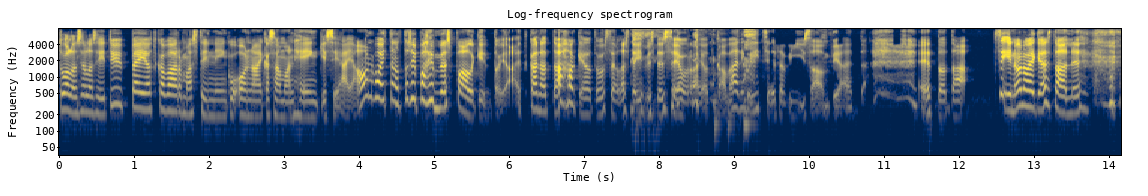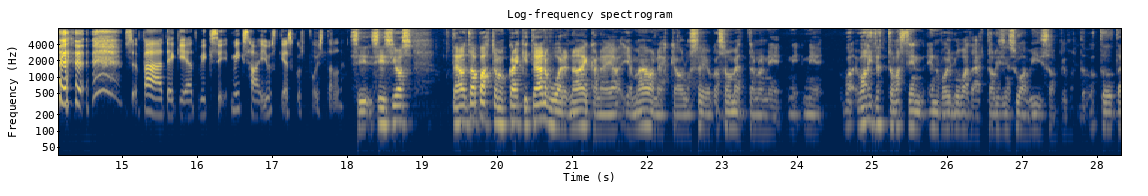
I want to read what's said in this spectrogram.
tuolla on sellaisia tyyppejä, jotka varmasti niin kuin on aika samanhenkisiä ja on voittanut tosi paljon myös palkintoja. Että kannattaa hakeutua sellaisten ihmisten seuraan, jotka on vähän niin kuin itseensä viisaampia. Että, et tota, siinä on oikeastaan ne se päätekijät, miksi, miksi hain just keskuspuistolle. Si- siis jos tämä on tapahtunut kaikki tämän vuoden aikana ja, ja mä oon ehkä ollut se, joka somettanut, niin, niin, niin valitettavasti en, en voi luvata, että olisin sua viisaampi, mutta, mutta tuota,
